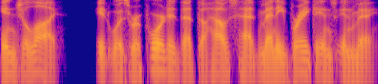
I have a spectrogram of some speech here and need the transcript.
In July, it was reported that the house had many break-ins in May.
